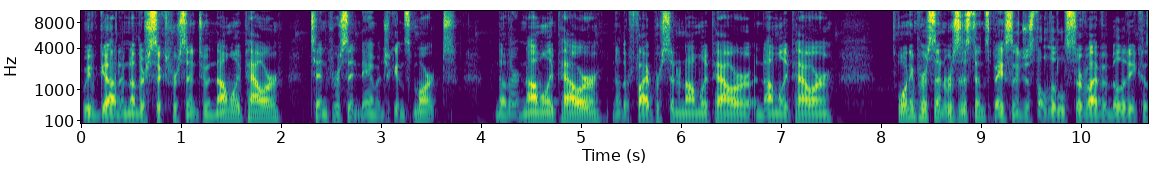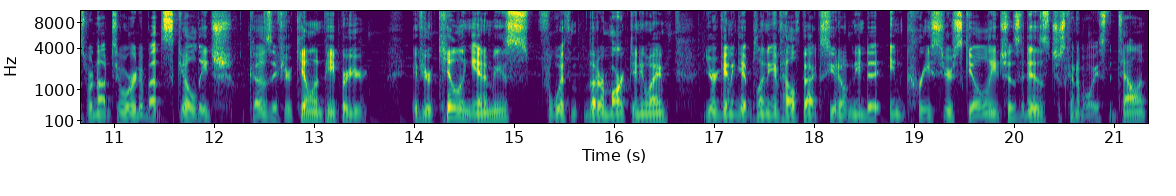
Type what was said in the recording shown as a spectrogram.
We've got another 6% to anomaly power, 10% damage against marked, another anomaly power, another 5% anomaly power, anomaly power, 20% resistance, basically just a little survivability because we're not too worried about skill leech. Because if you're killing people, you're if you're killing enemies with that are marked anyway, you're going to get plenty of health back, so you don't need to increase your skill leech as it is, just kind of a wasted talent.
